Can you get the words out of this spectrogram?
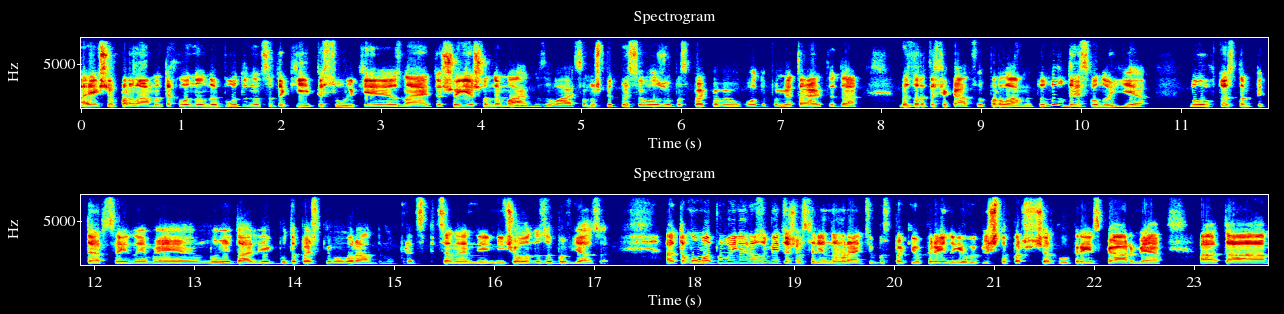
А якщо в парламентах воно не буде, ну це такі пісульки, знаєте, що є, що немає, називається. Ми ж підписували вже безпекові угоди, пам'ятаєте, да? без ратифікації парламенту. Ну, десь воно є. Ну, хтось там підтерся і ними, ну і далі, як Будапештський меморандум, в принципі, це не, нічого не зобов'язує. А тому ми повинні розуміти, що все рівно гарантією безпеки України є виключно в першу чергу українська армія та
